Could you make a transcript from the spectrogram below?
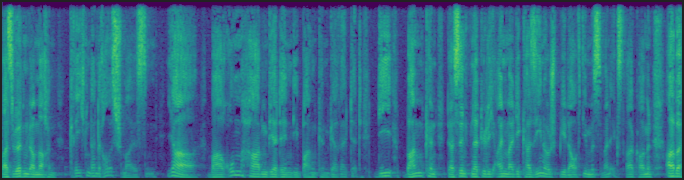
Was würden wir machen? Griechenland rausschmeißen? Ja, warum haben wir denn die Banken gerettet? Die Banken, das sind natürlich einmal die Casinospieler, auf die müsste man extra kommen, aber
